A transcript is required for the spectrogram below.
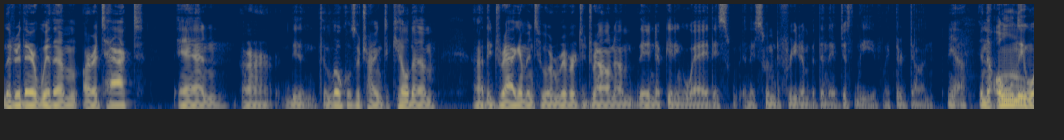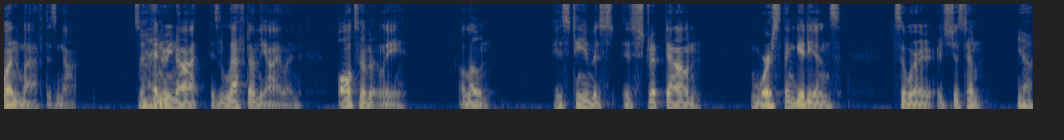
that are there with him are attacked, and are the the locals are trying to kill them. Uh, they drag him into a river to drown him. They end up getting away. They sw- and they swim to freedom, but then they just leave, like they're done. Yeah. And the only one left is Nott. So Henry Nott is left on the island, ultimately alone. His team is is stripped down worse than Gideon's, to where it's just him. Yeah.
